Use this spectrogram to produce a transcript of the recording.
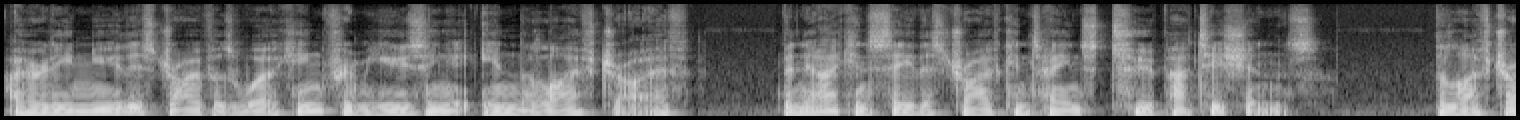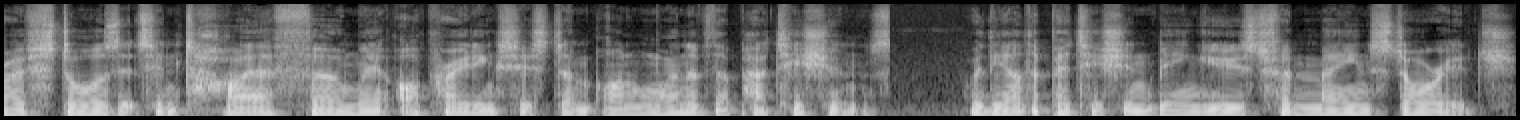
I already knew this drive was working from using it in the Life Drive, but now I can see this drive contains two partitions. The Life Drive stores its entire firmware operating system on one of the partitions, with the other partition being used for main storage.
